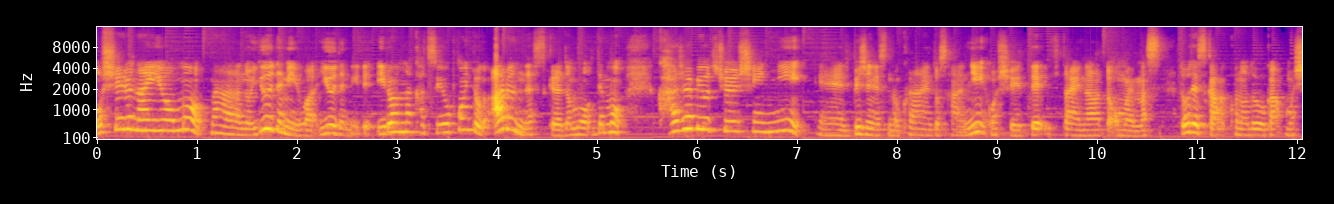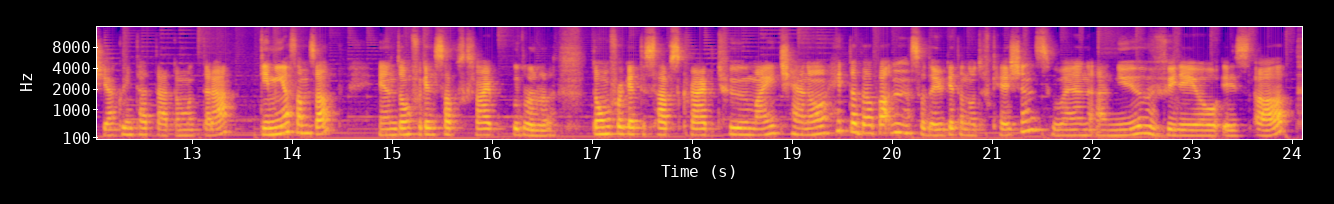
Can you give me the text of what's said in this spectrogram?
教える内容も、まあ、あの、ユーデミはユーデミでいろんな活用ポイントがあるんですけれども、でも、カジャビを中心に、えー、ビジネスのクライアントさんに教えていきたいなと思います。どうですかこの動画、もし役に立ったと思ったら、Give me a thumbs up And don't forget to subscribe. Don't forget to subscribe to my channel. Hit the bell button so that you get the notifications when a new video is up.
